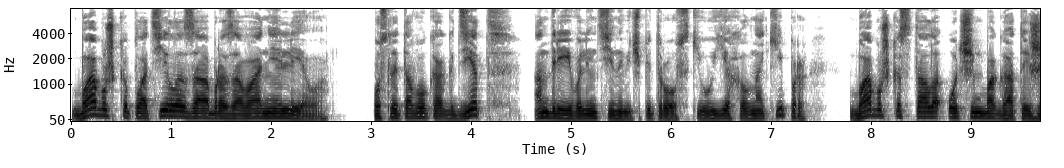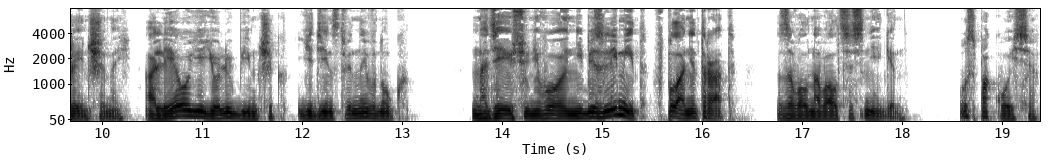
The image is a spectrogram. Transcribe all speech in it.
Бабушка платила за образование Лео. После того, как дед, Андрей Валентинович Петровский, уехал на Кипр, бабушка стала очень богатой женщиной, а Лео ее любимчик, единственный внук. «Надеюсь, у него не безлимит в плане трат», — заволновался Снегин. «Успокойся,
